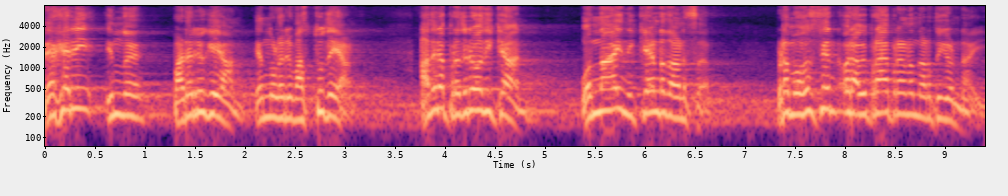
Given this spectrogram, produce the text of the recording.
ലഹരി ഇന്ന് പടരുകയാണ് എന്നുള്ളൊരു വസ്തുതയാണ്. അതിനെ പ്രതിരോധിക്കാൻ ഒന്നായി നിൽക്കേണ്ടതാണ് സർ. ഇവിടെ മൊഹസിൻ ഒരു അഭിപ്രായ പ്രകടനം നടത്തുകയുണ്ടായി.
